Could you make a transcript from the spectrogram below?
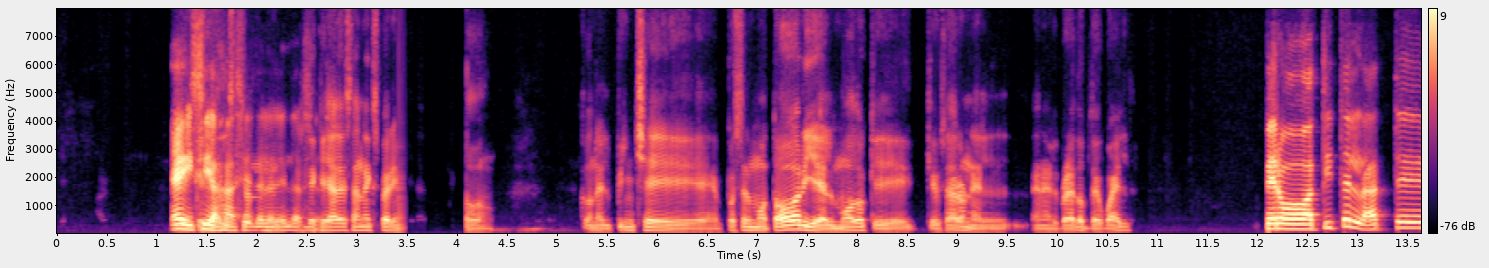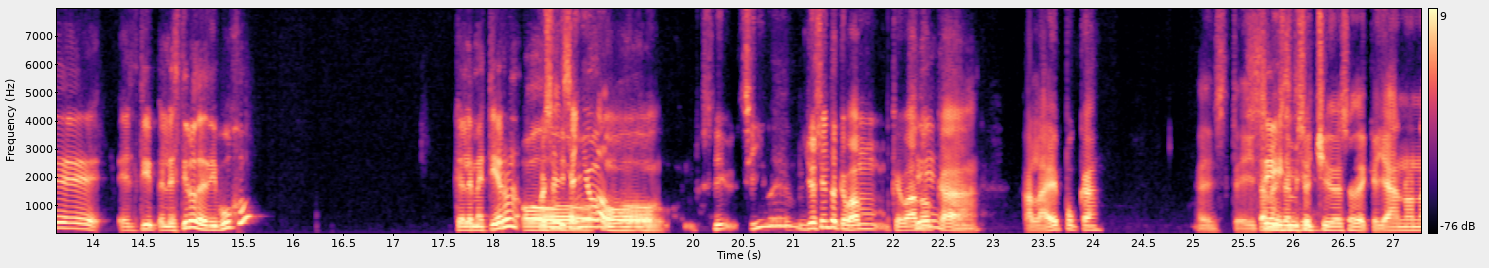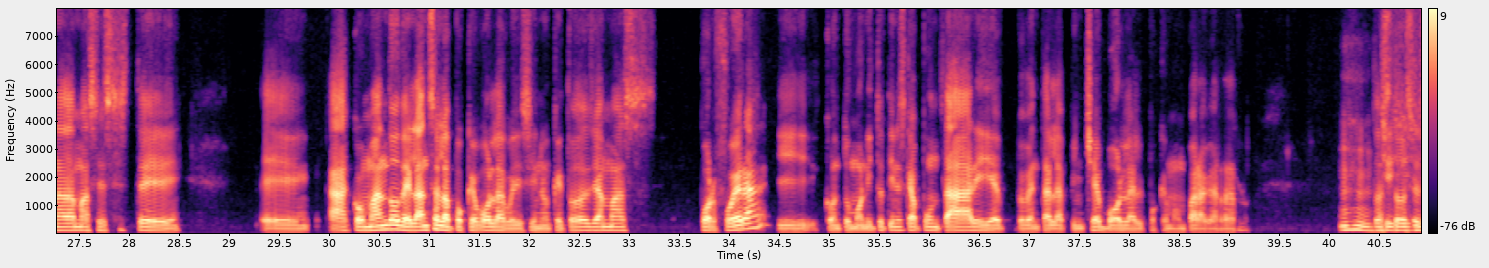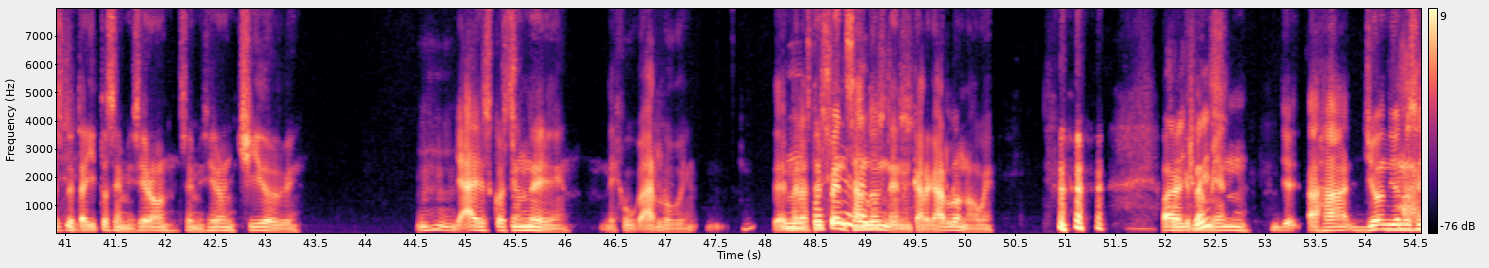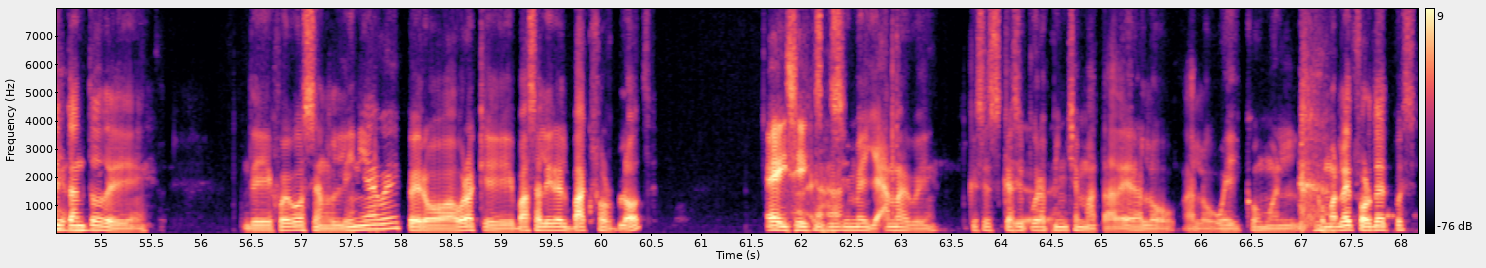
Ey, sí, ajá, sí, el de la leyenda. De que ya le están experimentando con el pinche, pues el motor y el modo que, que usaron el, en el Breath of the Wild. Pero a ti te late el, tip- el estilo de dibujo que le metieron o, Pues el diseño, o- sí, sí. Yo siento que va, que va Sí, ad hoc a, ajá. a la época. Este, y también Sí, se sí, me hizo sí. chido eso de que ya no nada más es este eh, a comando de lanza la pokebola, güey, sino que todo es ya más por fuera y con tu monito tienes que apuntar y aventar la pinche bola al Pokémon para agarrarlo. Entonces todos esos detallitos se me hicieron, se me hicieron chidos, güey. Ya es cuestión de, de jugarlo, güey. De- Me Mm, la estoy pues pensando en, en cargarlo, ¿no, güey? Para el Porque Chuis. también, yo- ajá, yo, yo no soy tanto de, de juegos en línea, güey, pero ahora que va a salir el Back for Blood, Ey, sí, ah, ajá. sí me llama, güey. Que ese es casi pura pinche matadera a lo, a lo güey, como el, como el Left 4 Dead, pues.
